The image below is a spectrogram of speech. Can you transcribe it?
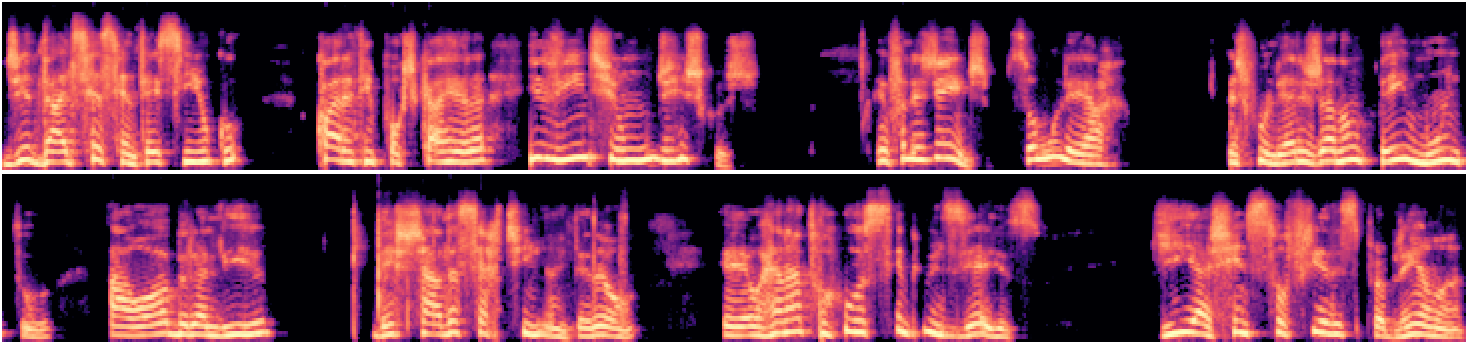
de idade 65, 40 e poucos de carreira e 21 discos. Eu falei, gente, sou mulher. As mulheres já não têm muito a obra ali deixada certinha, entendeu? É, o Renato Russo sempre me dizia isso que a gente sofria desse problema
